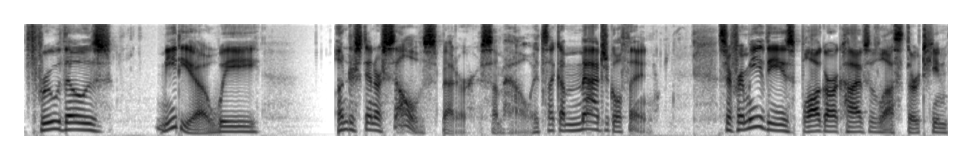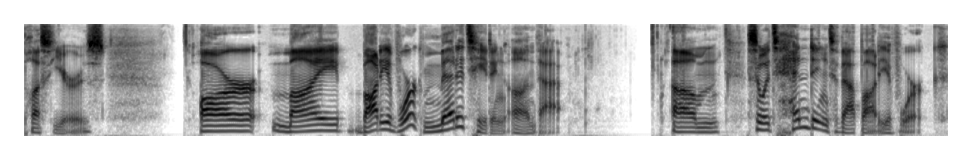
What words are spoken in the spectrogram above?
Through those media, we understand ourselves better somehow. It's like a magical thing. So for me, these blog archives of the last 13 plus years are my body of work meditating on that. Um, so attending to that body of work,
